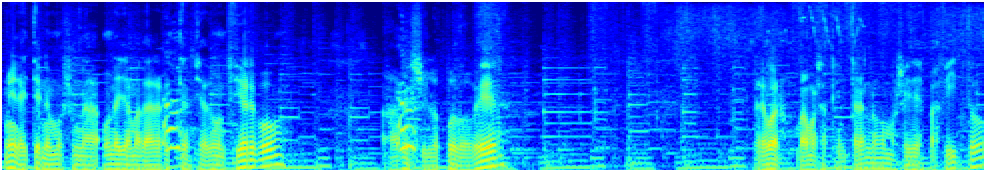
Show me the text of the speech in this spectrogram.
Mira, ahí tenemos una, una llamada de advertencia de un ciervo. A ver si lo puedo ver. Pero bueno, vamos a centrarnos, vamos a ir despacito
